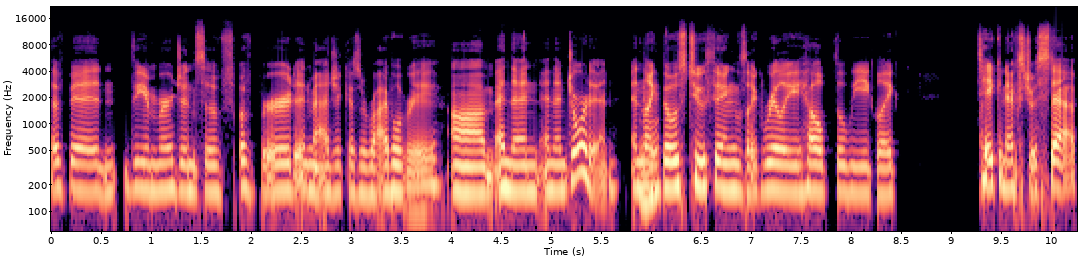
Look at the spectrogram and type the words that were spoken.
have been the emergence of of Bird and Magic as a rivalry, um, and then and then Jordan, and like those two things like really helped the league like take an extra step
